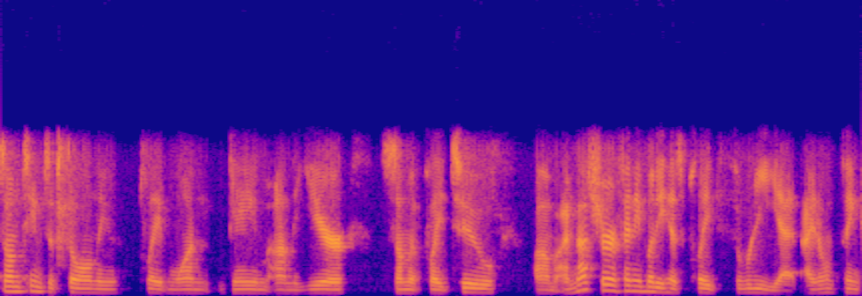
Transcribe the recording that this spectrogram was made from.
Some teams have still only played one game on the year, some have played two. Um, I'm not sure if anybody has played three yet. I don't think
